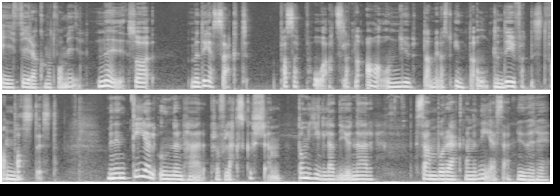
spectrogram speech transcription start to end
i 4,2 mil. Nej, så med det sagt, passa på att slappna av och njuta medan du inte har ont. Mm. Det är ju faktiskt fantastiskt. Men en del under den här profylaxkursen, de gillade ju när sambo räknade ner så här, nu är det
